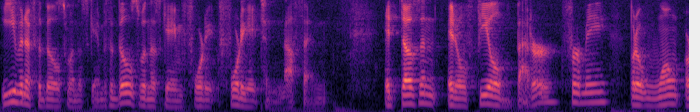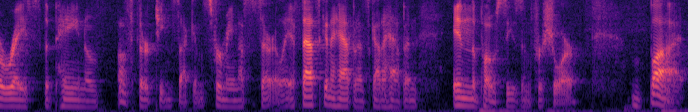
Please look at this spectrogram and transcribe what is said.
even if the bills win this game if the bills win this game 40 48 to nothing it doesn't it'll feel better for me but it won't erase the pain of of 13 seconds for me necessarily. If that's going to happen it's got to happen in the postseason for sure. But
